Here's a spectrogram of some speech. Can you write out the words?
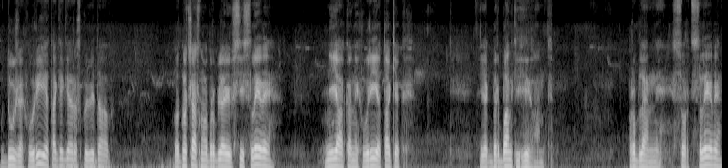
Дуже хворіє, так як я розповідав. Одночасно обробляю всі сливи. Ніяка не хворіє, так як, як бербанк і гігант. Проблемний сорт сливи.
